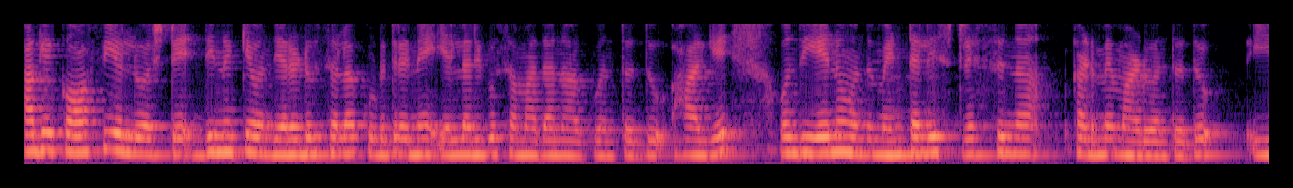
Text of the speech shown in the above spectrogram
ಹಾಗೆ ಕಾಫಿಯಲ್ಲೂ ಅಷ್ಟೇ, ದಿನಕ್ಕೆ ಒಂದು ಎರಡು ಸಲ ಕುಡಿದ್ರೇ ಎಲ್ಲರಿಗೂ ಸಮಾಧಾನ ಆಗುವಂಥದ್ದು. ಹಾಗೆ ಒಂದು ಏನೋ ಒಂದು ಮೆಂಟಲಿ ಸ್ಟ್ರೆಸ್ಸನ್ನು ಕಡಿಮೆ ಮಾಡುವಂಥದ್ದು ಈ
